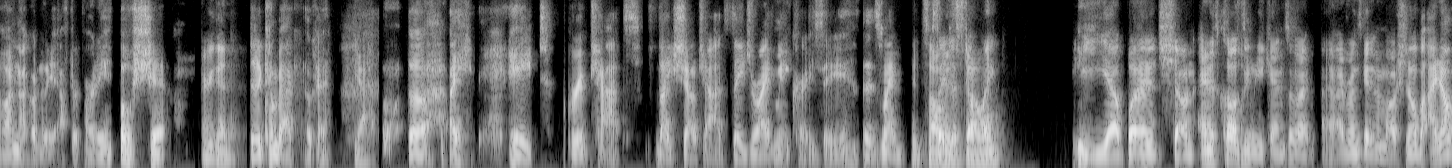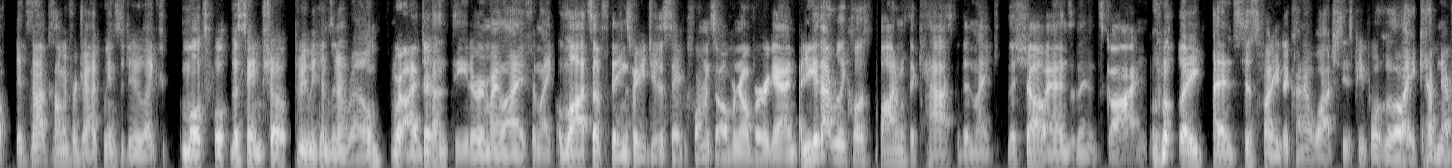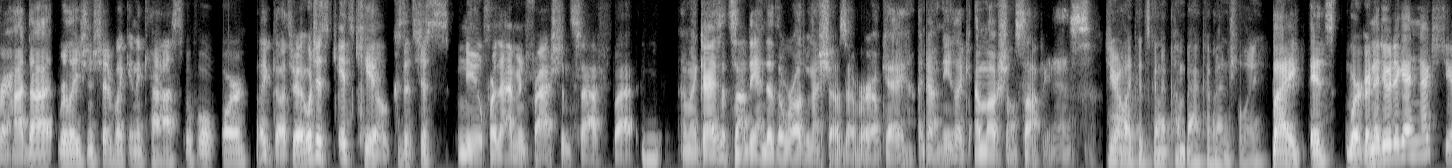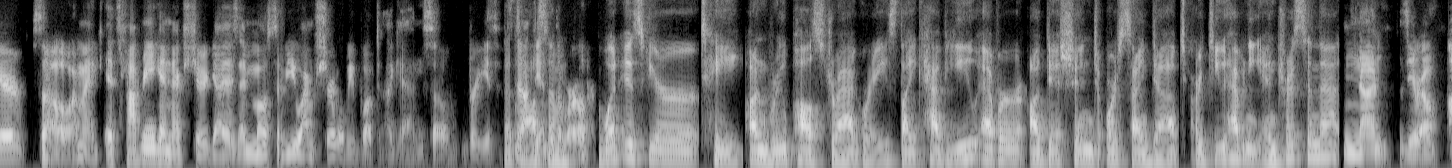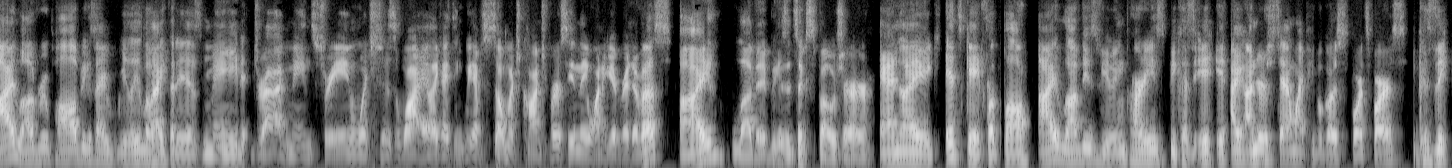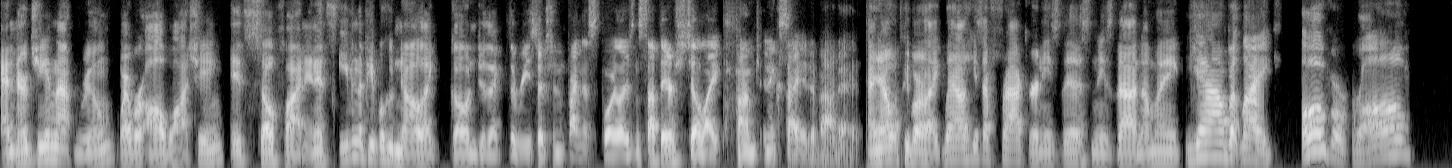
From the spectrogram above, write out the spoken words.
I'm not going to the after party. Oh, shit. Very good. Did it come back? Okay. Yeah. Ugh, I hate group chats, like show chats. They drive me crazy. It's my. It's always I just going. Don't like, Yep, and it's shown, and it's closing weekend, so I, everyone's getting emotional. But I don't. It's not common for drag queens to do like multiple the same show three weekends in a row. Where I've done theater in my life and like lots of things where you do the same performance over and over again, and you get that really close bond with the cast. But then like the show ends and then it's gone. like, and it's just funny to kind of watch these people who like have never had that relationship like in a cast before, like go through it, which is it's cute because it's just new for them and fresh and stuff. But mm. I'm like, guys, it's not the end of the world when the show's over. Okay, I don't need like emotional sloppiness. You're like, it's gonna come back eventually. Like, it's we're gonna do it again next year. So I'm like, it's happening again next year, guys, and most of you, I'm sure, will be booked again. So breathe. That's it's not awesome. the end of the world. What is your take on RuPaul's Drag Race? Like, have you ever auditioned or signed up, or do you have any interest in that? None, zero. I love RuPaul because I really like that it has made drag mainstream, which is why like I think we have so much controversy and they want to get rid of us. I love it because it's exposure and like it's gay football. I love these viewing parties because it, it, I understand why people go to sports bars because the energy in that room while we're all watching, it's so fun. And it's even the people who know like go and do like the research and find the spoilers and stuff, they're still like pumped and excited about it. I know people are like, well, he's a fracker and he's this and he's that. And I'm like, yeah, but like overall,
